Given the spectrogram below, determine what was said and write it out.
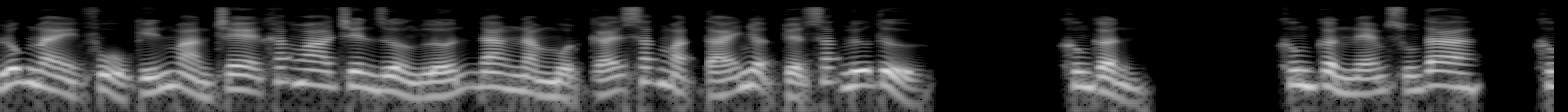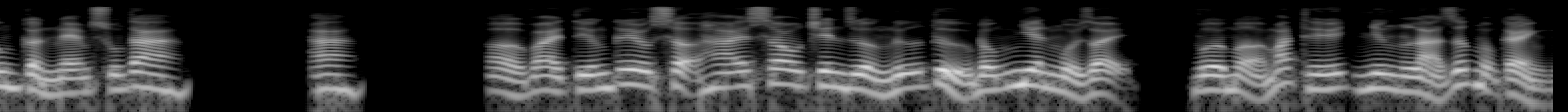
lúc này phủ kín màn tre khắc hoa trên giường lớn đang nằm một cái sắc mặt tái nhợt tuyệt sắc nữ tử. Không cần. Không cần ném xuống ta, không cần ném xuống ta. A. Ở vài tiếng kêu sợ hãi sau trên giường nữ tử bỗng nhiên ngồi dậy, vừa mở mắt thế nhưng là giấc mộng cảnh.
